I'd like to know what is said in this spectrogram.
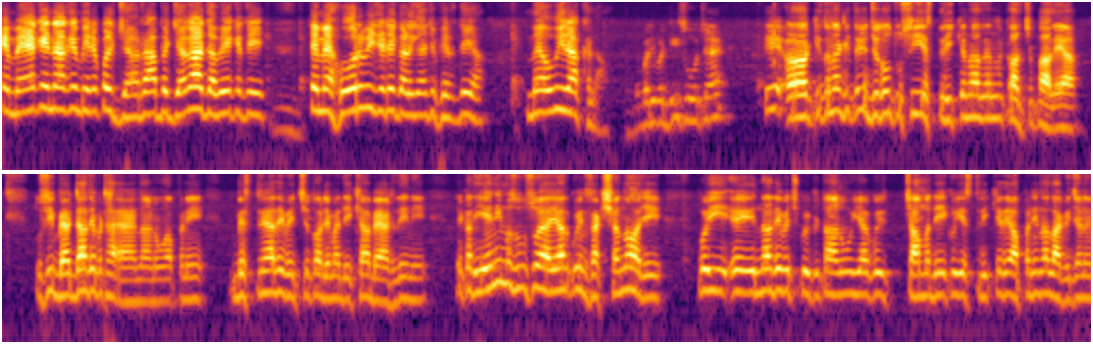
ਕਿ ਮੈਂ ਕਹਿੰਦਾ ਕਿ ਮੇਰੇ ਕੋਲ ਜ- ਰੱਬ ਜਗ੍ਹਾ ਦੇਵੇ ਕਿਤੇ ਤੇ ਮੈਂ ਹੋਰ ਵੀ ਜਿਹੜੇ ਗਲੀਆਂ 'ਚ ਫਿਰਦੇ ਆ ਮੈਂ ਉਹ ਵੀ ਰੱਖ ਲਾਂ। ਬੜੀ ਵੱਡੀ ਸੋਚ ਹੈ। ਤੇ ਅਹ, ਕਿਤੇ ਨਾ ਕਿਤੇ ਜਦੋਂ ਤੁਸੀਂ ਇਸ ਤਰੀਕੇ ਨਾਲ ਇਹਨਾਂ ਨੂੰ ਘਰ 'ਚ ਪਾ ਲਿਆ ਤੁਸੀਂ ਬੈੱਡਾਂ ਤੇ ਬਿਠਾਇਆ ਇਹਨਾਂ ਨੂੰ ਆਪਣੇ ਬਿਸਤਰਿਆਂ ਦੇ ਵਿੱਚ ਤੁਹਾਡੇ ਮੈਂ ਦੇਖਿਆ ਬੈਠਦੇ ਨੇ ਤੇ ਕਦੀ ਇਹ ਨਹੀਂ ਮਹਿਸੂਸ ਹੋਇਆ ਯਾਰ ਕੋਈ ਇਨਫੈਕਸ਼ਨ ਨਾ ਹੋ ਜੇ ਕੋਈ ਇਹ ਇਹਨਾਂ ਦੇ ਵਿੱਚ ਕੋਈ ਕੀਟਾਣੂ ਜਾਂ ਕੋਈ ਚੰਮ ਦੇ ਕੋਈ ਇਸ ਤਰੀਕੇ ਦੇ ਆਪਣੇ ਨਾ ਲੱਗ ਜਾਣ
